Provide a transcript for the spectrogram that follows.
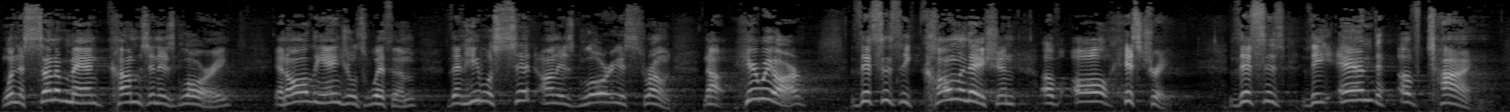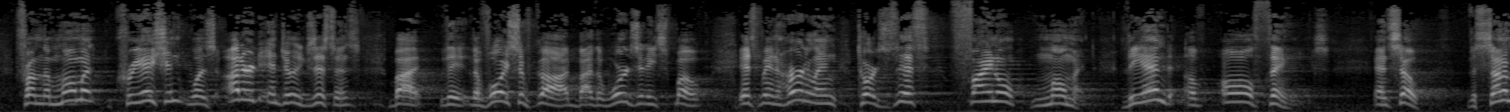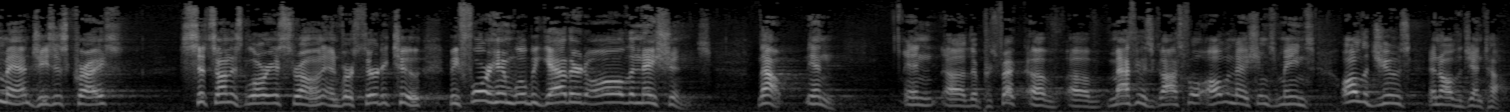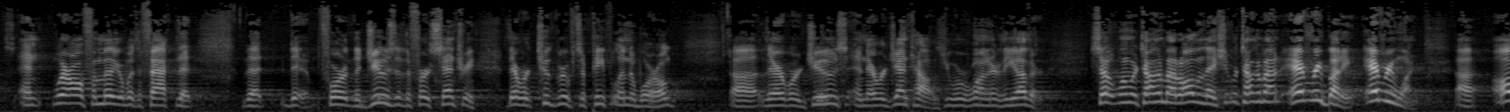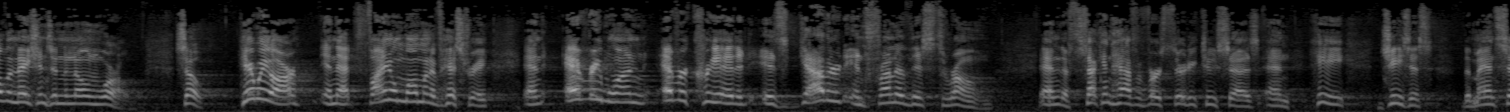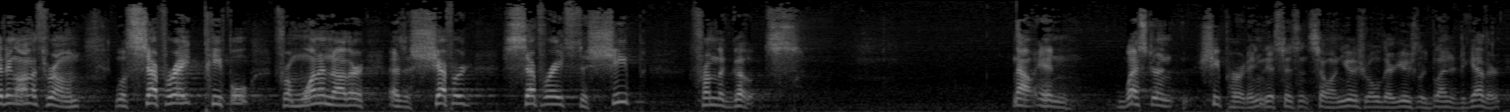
When the Son of Man comes in his glory, and all the angels with him, then he will sit on his glorious throne. Now, here we are. This is the culmination of all history. This is the end of time. From the moment creation was uttered into existence by the, the voice of God, by the words that He spoke, it's been hurtling towards this final moment, the end of all things. And so, the Son of Man, Jesus Christ, sits on his glorious throne, and verse 32 before him will be gathered all the nations. Now, in in uh, the perspective of, of Matthew's gospel, all the nations means all the Jews and all the Gentiles. And we're all familiar with the fact that, that the, for the Jews of the first century, there were two groups of people in the world. Uh, there were Jews and there were Gentiles. You were one or the other. So when we're talking about all the nations, we're talking about everybody, everyone, uh, all the nations in the known world. So here we are in that final moment of history, and everyone ever created is gathered in front of this throne. And the second half of verse 32 says, And he, Jesus, the man sitting on the throne, will separate people from one another as a shepherd separates the sheep from the goats. Now, in Western sheep herding, this isn't so unusual. They're usually blended together.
